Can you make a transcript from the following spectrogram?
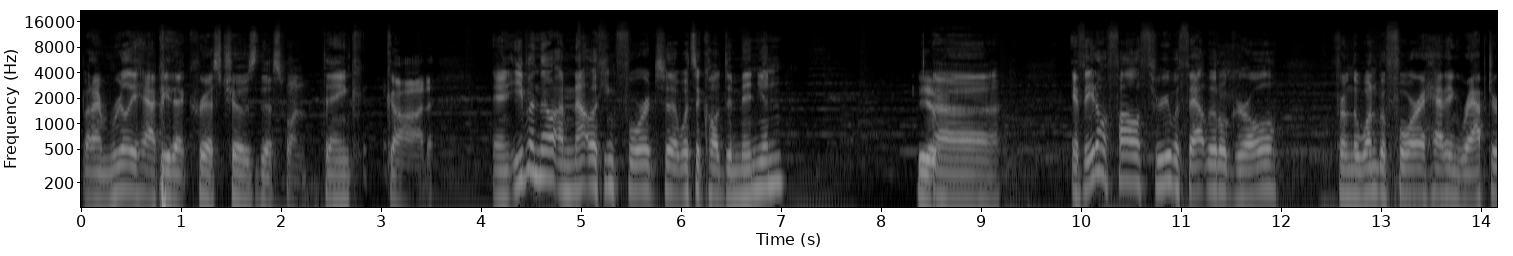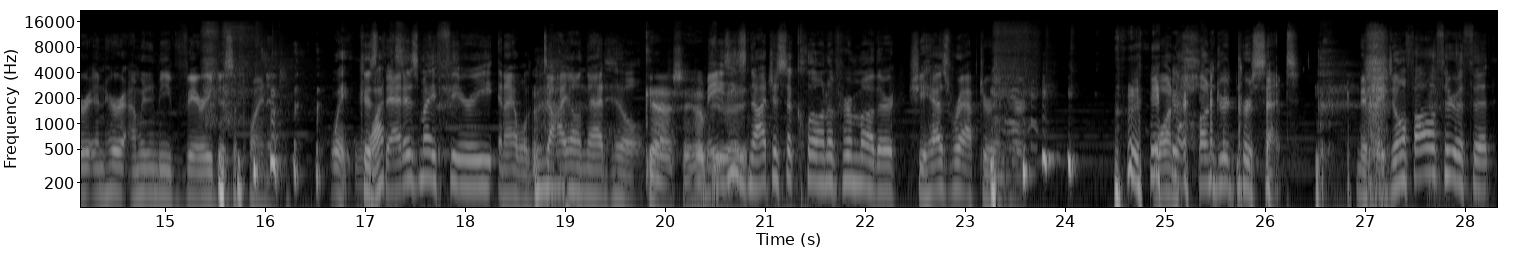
but I'm really happy that Chris chose this one. Thank God. And even though I'm not looking forward to what's it called, Dominion. Yep. Uh, if they don't follow through with that little girl from the one before having Raptor in her, I'm going to be very disappointed. Wait, Because that is my theory, and I will die on that hill. Gosh, I hope Maisie's you're right. not just a clone of her mother; she has Raptor in her, one hundred percent. And if they don't follow through with it,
